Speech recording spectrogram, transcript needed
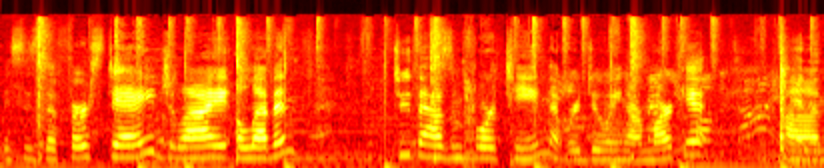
This is the first day, July 11th, 2014, that we're doing our market. Um,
